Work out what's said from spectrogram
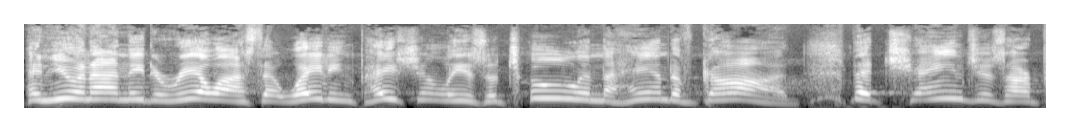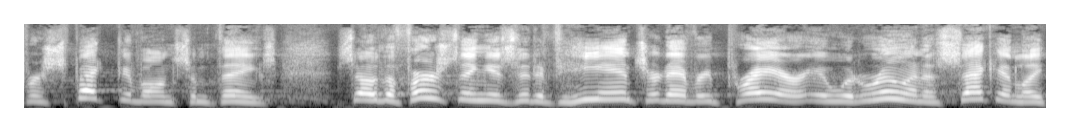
And you and I need to realize that waiting patiently is a tool in the hand of God that changes our perspective on some things. So, the first thing is that if He answered every prayer, it would ruin us. Secondly,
